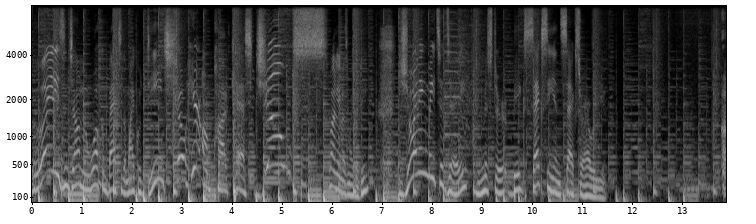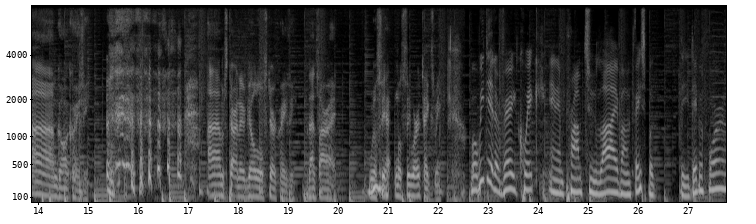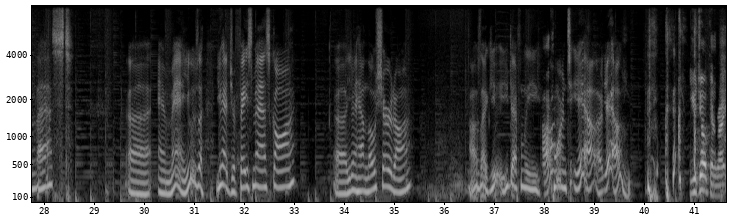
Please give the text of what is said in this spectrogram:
Ladies and gentlemen, welcome back to the Michael Dean Show here on Podcast Jones. My name is Michael Dean. Joining me today, Mr. Big Sexy and Saxer. How are you? I'm going crazy. I'm starting to go a little stir crazy. That's all right. We'll see. We'll see where it takes me. Well, we did a very quick and impromptu live on Facebook the day before last. Uh, and man, you was a, you had your face mask on. Uh, you didn't have no shirt on. I was like, you you definitely Huh? quarantine. Yeah, uh, yeah. I was, You joking, right?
